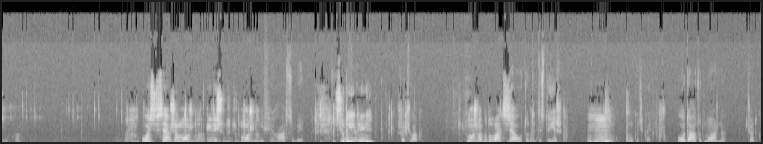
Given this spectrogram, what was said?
Ну-ка. Ось, все вже можна. Іди сюди, тут можна. Ніфіга собі. Тут, тут Сюди треба- йди, Що, чувак? тут можна будуватися. Де? Отут, де ти стоїш? Угу. А ну-ка, чекай. О, да, тут можна. Чітко.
